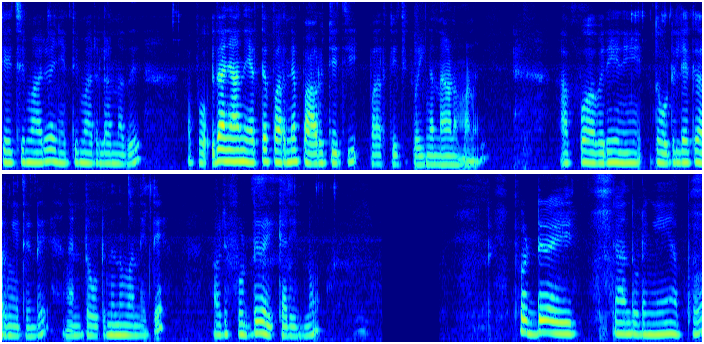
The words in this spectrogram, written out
ചേച്ചിമാരും അനിയത്തിമാരെല്ലാം എന്നത് അപ്പോൾ ഇതാ ഞാൻ നേരത്തെ പറഞ്ഞ പാറു ചേച്ചി പാറു ചേച്ചി പോയി ഇങ്ങനെ നാണമാണ്. അപ്പോൾ അവർ ഇനി തോട്ടിലേക്ക് ഇറങ്ങിയിട്ടുണ്ട്. അങ്ങനെ തോട്ടിൽ നിന്നും വന്നിട്ട് അവർ ഫുഡ് കഴിക്കാനിരുന്നു. ഫുഡ് കഴിക്കാൻ തുടങ്ങി. അപ്പോൾ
